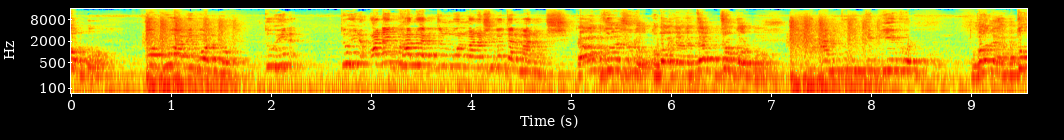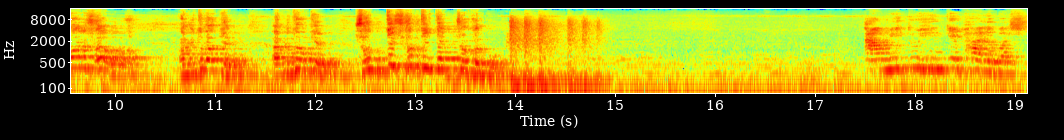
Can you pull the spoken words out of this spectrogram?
করব। এত বড় সাহস আমি তোমাকে আমি তোমাকে সত্যি সত্যি ত্যায্য করব। আমি তুহিনকে ভালোবাসি।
